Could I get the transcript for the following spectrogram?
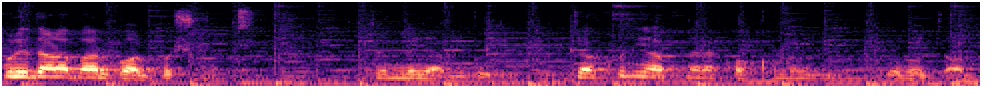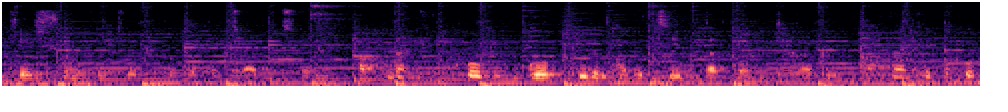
ঘুরে দাঁড়াবার গল্প শুনেছি। জন্যই আমি বলি, যখনই আপনারা কখনোই কোনো যন্ত্রের সঙ্গে যুক্ত হতে চাচ্ছেন, আপনাকে খুব গভীরভাবে চিন্তা করতে হবে, আপনাকে খুব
